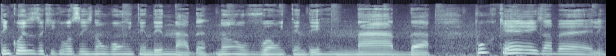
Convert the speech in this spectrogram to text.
Tem coisas aqui que vocês não vão entender nada. Não vão entender nada. Por que, Isabelle?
